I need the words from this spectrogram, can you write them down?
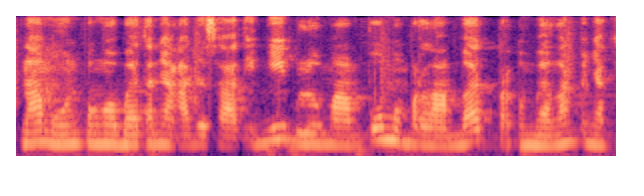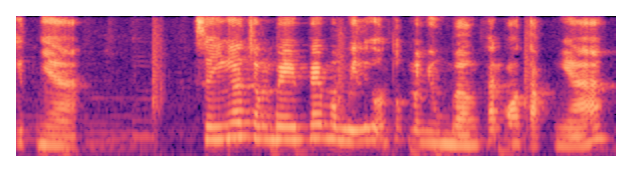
namun, pengobatan yang ada saat ini belum mampu memperlambat perkembangan penyakitnya. Sehingga Cheng Pei Pei memilih untuk menyumbangkan otaknya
